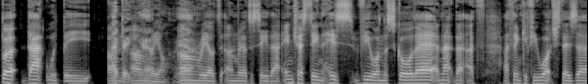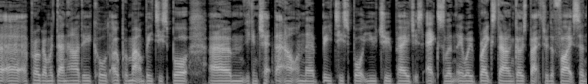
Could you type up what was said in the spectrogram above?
but that would be un- Epic, unreal, Yeah. unreal, to, unreal to see that. Interesting, his view on the score there, and that that I, th- I think if you watch, there's a, a, a program with Dan Hardy called Open Mat on BT Sport. Um, you can check that out on their BT Sport YouTube page. It's excellent. Where he breaks down, goes back through the fights, and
